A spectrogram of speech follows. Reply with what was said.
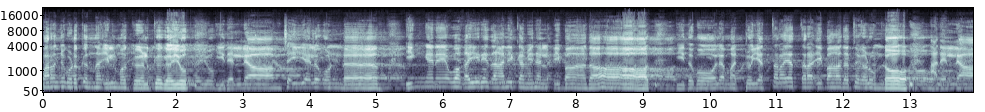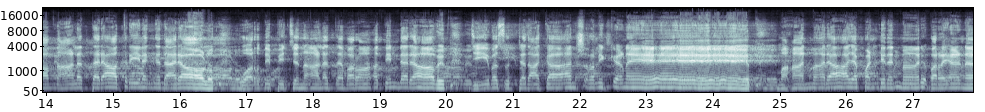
പറഞ്ഞു കൊടുക്കുന്ന ഇൽമ കേൾക്കുകയും ഇതെല്ലാം ചെയ്യലുകൊണ്ട് ഇങ്ങനെ മിനൽ ഇബാദാത് ഇതുപോലെ മറ്റു എത്ര എത്ര ഇബാദത്തുകളുണ്ടോ അതെല്ലാം നാളത്തെ രാത്രിയിൽ അങ്ങ് ധാരാളം വർദ്ധിപ്പിച്ച് നാളത്തെ രാവ് ജീവസുറ്റതാക്കാൻ ശ്രമിക്കണേ. മഹാന്മാരായ പണ്ഡിതന്മാര് പറയാണ്.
